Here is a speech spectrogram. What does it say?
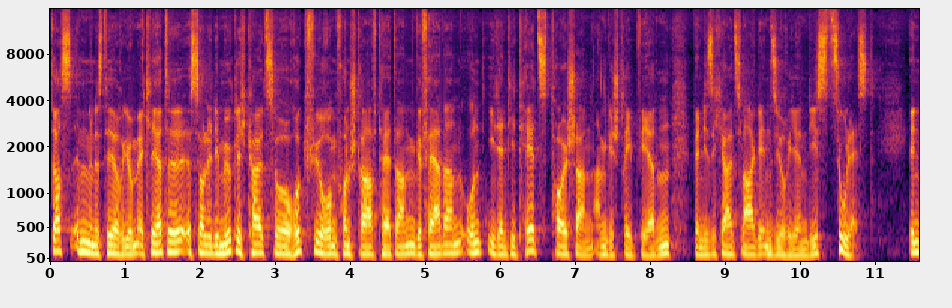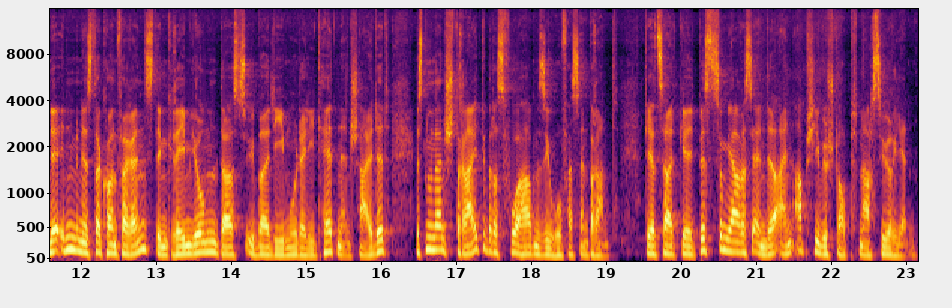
Das Innenministerium erklärte, es solle die Möglichkeit zur Rückführung von Straftätern, Gefährdern und Identitätstäuschern angestrebt werden, wenn die Sicherheitslage in Syrien dies zulässt. In der Innenministerkonferenz, dem Gremium, das über die Modalitäten entscheidet, ist nun ein Streit über das Vorhaben Seehofers entbrannt. Derzeit gilt bis zum Jahresende ein Abschiebestopp nach Syrien.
